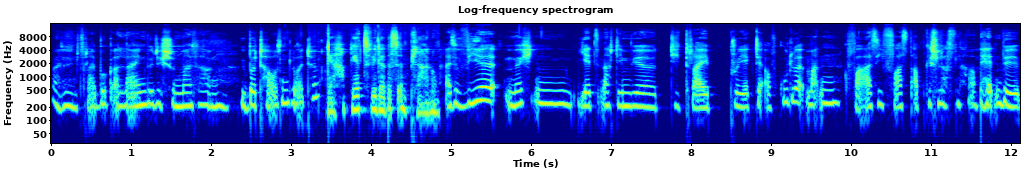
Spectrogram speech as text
Also in Freiburg allein würde ich schon mal sagen, über 1000 Leute. Ihr habt jetzt wieder das in Planung. Also wir möchten jetzt, nachdem wir die drei Projekte auf Gutleutmatten quasi fast abgeschlossen haben, hätten wir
